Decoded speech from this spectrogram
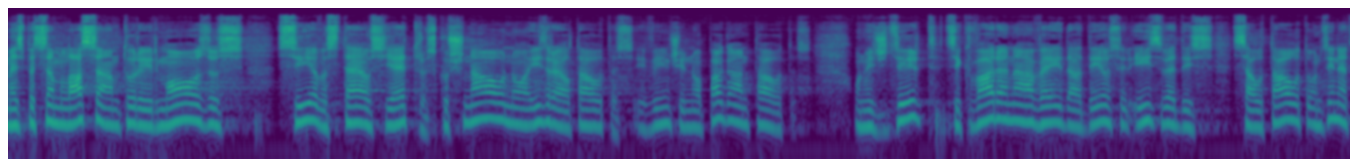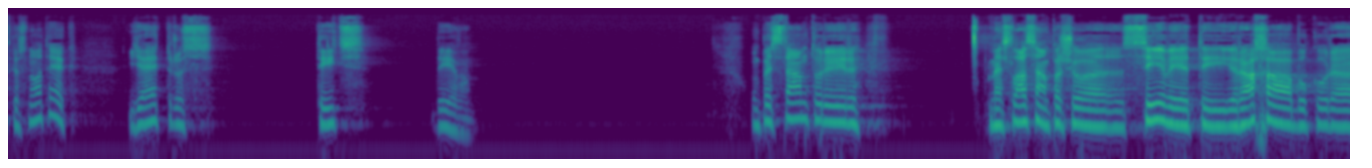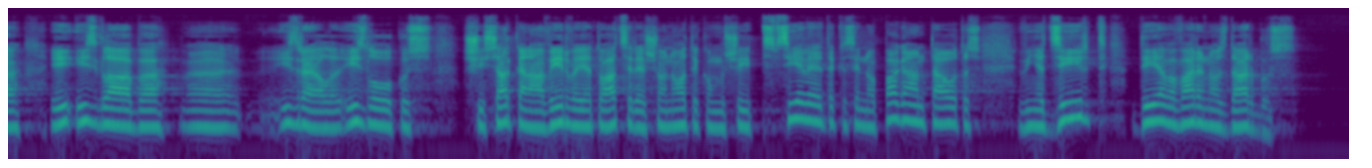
mēs pēc tam lasām, tur ir Mūzus, sievas tēvs Jētrus, kurš nav no Izraēla tautas, viņš ir no pagānu tautas. Un viņš dzird, cik varenā veidā Dievs ir izvedis savu tautu. Un ziniet, kas notiek? Jētrus tic Dievam. Un pēc tam tur ir, mēs lasām par šo sievieti Rahābu, kura izglāba uh, Izraela izlūkus. Šī sarkanā virve, ja tu atceries šo notikumu, šī sieviete, kas ir no pagānu tautas, viņa dzird dieva varenos darbus.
